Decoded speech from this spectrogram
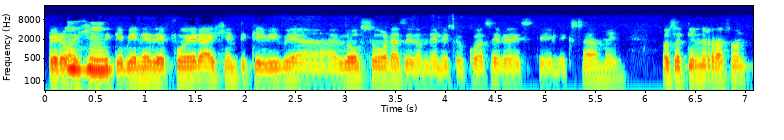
pero hay gente que viene de fuera, hay gente que vive a dos horas de donde le tocó hacer este el examen. O sea, tiene razón.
